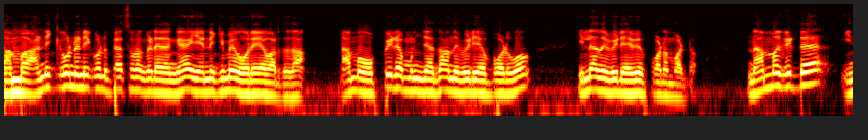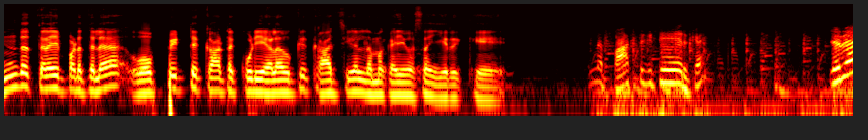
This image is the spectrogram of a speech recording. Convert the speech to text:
நம்ம அன்னைக்கு கொண்டு இன்னைக்கு கொண்டு பேசுகிறோம் கிடையாதுங்க. என்றைக்குமே ஒரே வார்த்தை தான். நம்ம ஒப்பிட முடிஞ்சால் தான் அந்த வீடியோ போடுவோம். இல்லை அந்த வீடியோவே போட மாட்டோம். நம்மக்கிட்ட இந்த திரைப்படத்தில் ஒப்பிட்டு காட்டக்கூடிய அளவுக்கு காட்சிகள் நம்ம கைவசம் இருக்குது என்ன பாத்துக்கிட்டே இருக்க? எது?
